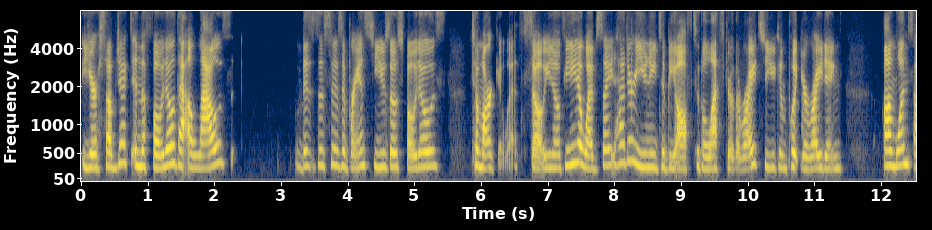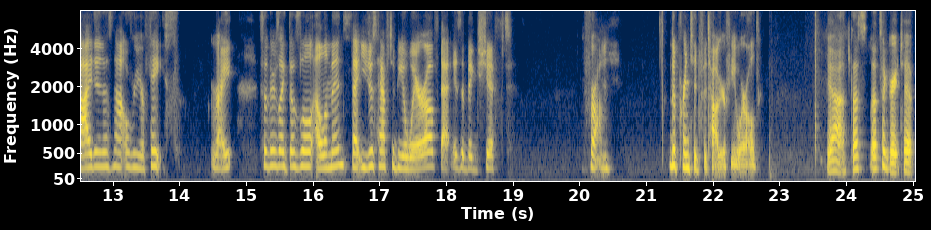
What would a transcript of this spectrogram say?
your subject in the photo that allows businesses and brands to use those photos to market with. So, you know, if you need a website header, you need to be off to the left or the right so you can put your writing on one side and it's not over your face, right? So there's like those little elements that you just have to be aware of that is a big shift from the printed photography world. Yeah, that's that's a great tip.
